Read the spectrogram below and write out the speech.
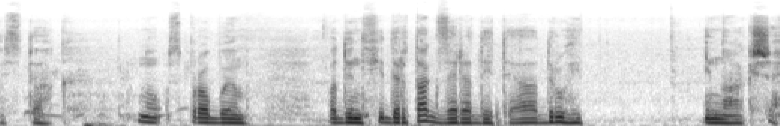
Ось так. Ну, спробуємо один фідер так зарядити, а другий інакше.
